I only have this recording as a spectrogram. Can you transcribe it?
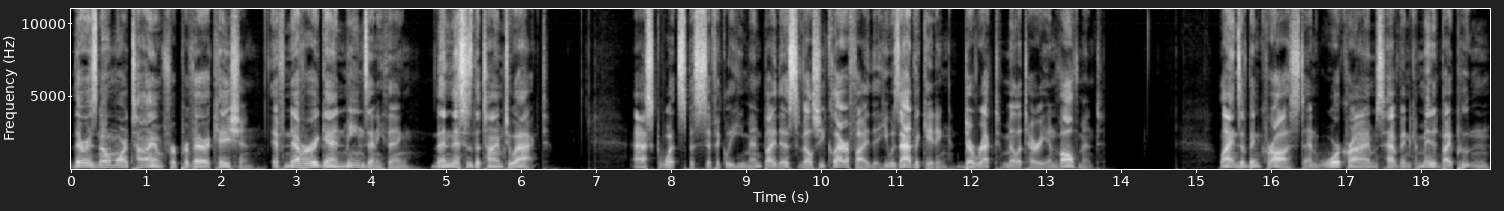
There is no more time for prevarication. If never again means anything, then this is the time to act. Asked what specifically he meant by this, Velshi clarified that he was advocating direct military involvement. Lines have been crossed and war crimes have been committed by Putin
